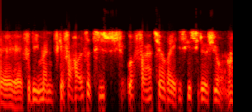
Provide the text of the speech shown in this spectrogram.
øh, fordi man skal forholde sig til 47 teoretiske situationer.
